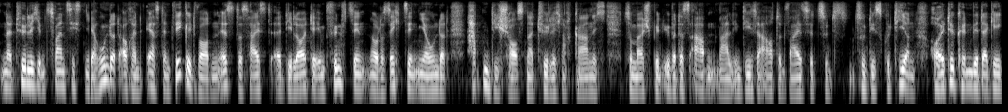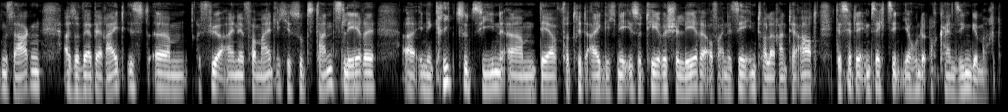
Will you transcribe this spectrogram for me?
natürlich im 20. Jahrhundert auch erst entwickelt worden ist. Das heißt, äh, die Leute im 15. oder 16. Jahrhundert hatten die Chance natürlich noch gar nicht, zum Beispiel über das Abendmahl in dieser Art und Weise zu, zu diskutieren. Heute können wir dagegen sagen, also wer bereit ist, ähm, für eine vermeintliche Substanz Heilslehre äh, in den Krieg zu ziehen, ähm, der vertritt eigentlich eine esoterische Lehre auf eine sehr intolerante Art. Das hätte im 16. Jahrhundert noch keinen Sinn gemacht.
